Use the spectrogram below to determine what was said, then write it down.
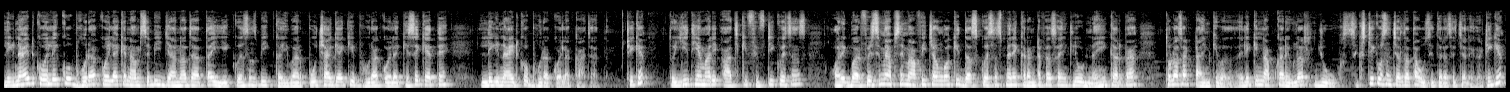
लिग्नाइट कोयले को भूरा कोयला के नाम से भी जाना जाता है। ये क्वेश्चन भी कई बार पूछा गया कि भूरा कोयला किसे कहते हैं? लिग्नाइट को भूरा कोयला कहा जाता है, ठीक है? तो ये थी हमारी आज की फिफ्टी क्वेश्चंस और एक बार फिर से मैं आपसे माफ़ी चाहूँगा कि दस क्वेश्चंस मैंने करंट अफेयर्स का इंक्लूड नहीं कर पाया। थोड़ा सा टाइम की वजह से, लेकिन आपका रेगुलर जो सिक्सटी क्वेश्चन चलता था, उसी तरह से चलेगा, ठीक है?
